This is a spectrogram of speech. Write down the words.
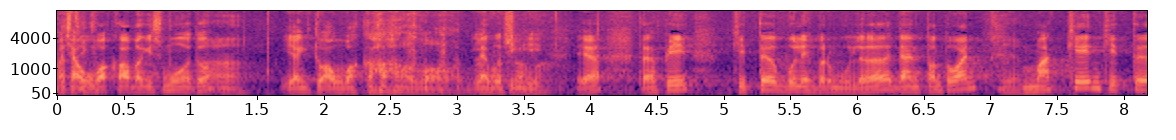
macam Abu Bakar bagi semua tu. Ha-ha. Yang itu Abu Bakar Allah. level Masya tinggi ya. Tetapi kita boleh bermula dan tuan-tuan Ya. makin kita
